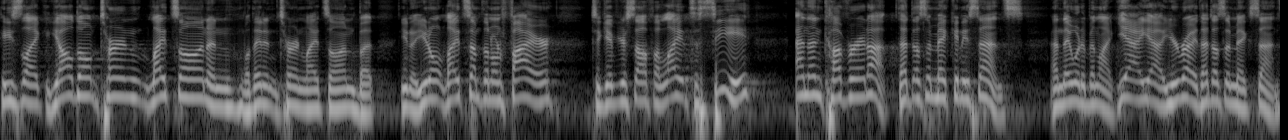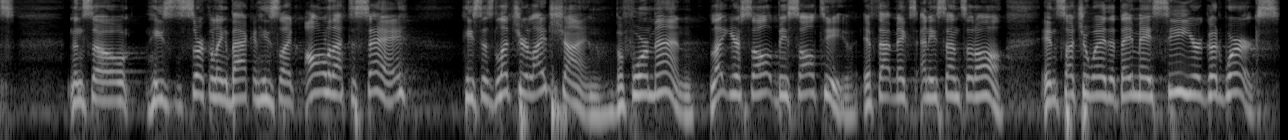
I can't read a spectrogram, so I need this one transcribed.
He's like, y'all don't turn lights on, and well, they didn't turn lights on, but you know, you don't light something on fire to give yourself a light to see and then cover it up. That doesn't make any sense. And they would have been like, yeah, yeah, you're right. That doesn't make sense. And so he's circling back and he's like, all of that to say, he says, Let your light shine before men. Let your salt be salty, if that makes any sense at all, in such a way that they may see your good works.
